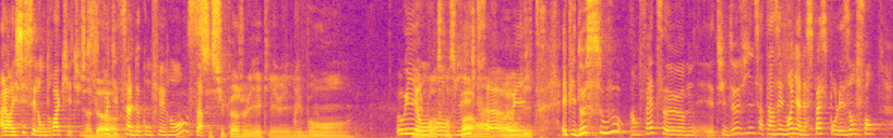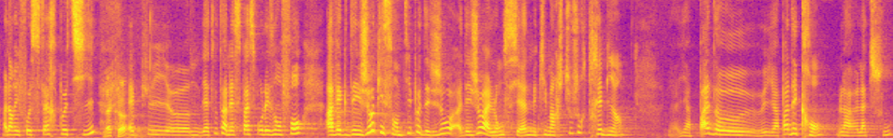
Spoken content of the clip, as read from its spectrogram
Alors, ici, c'est l'endroit qui est une petite salle de conférence. C'est super joli avec les, les bancs oui, en, vitre, Et puis dessous, en fait, euh, tu devines certains éléments. Il y a un espace pour les enfants. Alors il faut se faire petit. D'accord. Et puis euh, il y a tout un espace pour les enfants avec des jeux qui sont un petit peu des jeux, des jeux à l'ancienne, mais qui marchent toujours très bien. Il n'y a pas d'écran là-dessous.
